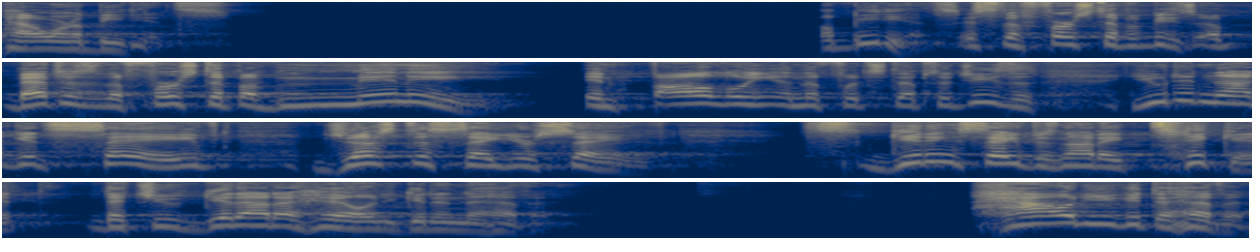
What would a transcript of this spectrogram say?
power in obedience. Obedience. It's the first step of obedience. Uh, baptism is the first step of many in following in the footsteps of Jesus. You did not get saved just to say you're saved. Getting saved is not a ticket that you get out of hell and you get into heaven. How do you get to heaven?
